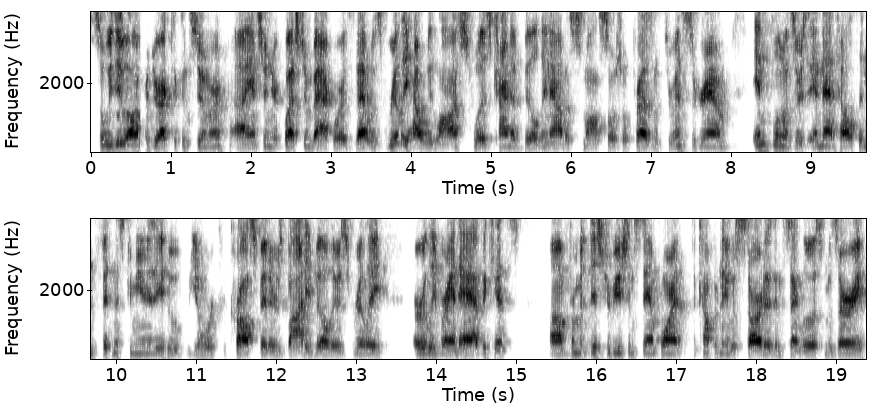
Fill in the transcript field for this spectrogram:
So we do offer direct to consumer. Uh, answering your question backwards, that was really how we launched. Was kind of building out a small social presence through Instagram, influencers in that health and fitness community who you know were CrossFitters, bodybuilders, really early brand advocates. Um, from a distribution standpoint, the company was started in St. Louis, Missouri.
